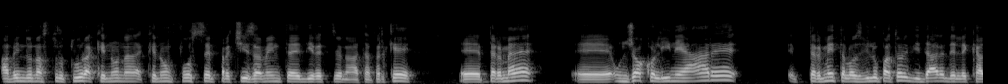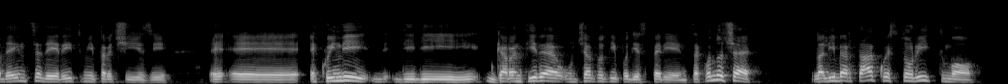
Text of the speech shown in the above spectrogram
avendo una struttura che non, che non, fosse precisamente direzionata, perché eh, per me eh, un gioco lineare eh, permette allo sviluppatore di dare delle cadenze, dei ritmi precisi. E, e, e quindi di, di garantire un certo tipo di esperienza. Quando c'è la libertà, questo ritmo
